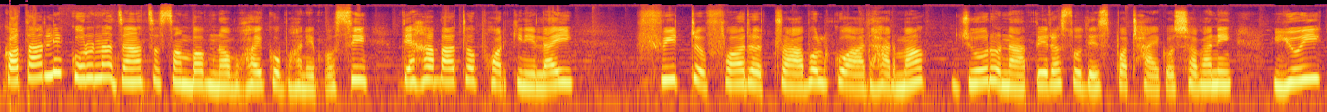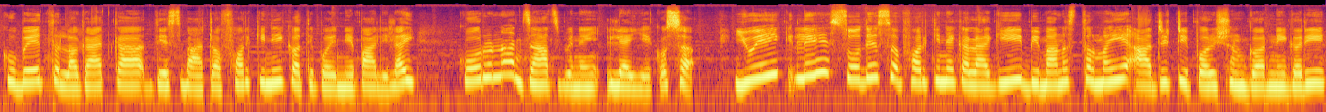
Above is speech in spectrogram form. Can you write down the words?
कतारले कोरोना जाँच सम्भव नभएको भनेपछि त्यहाँबाट फर्किनेलाई फिट फर ट्राभलको आधारमा ज्वरो नापेर स्वदेश पठाएको छ भने युई कुवेत लगायतका देशबाट फर्किने कतिपय नेपालीलाई कोरोना जाँच बिनै ल्याइएको छ। युएले स्वदेश फर्किनेका लागि विमानस्थलमै आरडिटी परीक्षण गर्ने गरी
